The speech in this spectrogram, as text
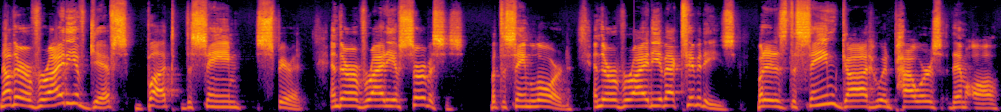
now, there are a variety of gifts, but the same Spirit. And there are a variety of services, but the same Lord. And there are a variety of activities, but it is the same God who empowers them all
